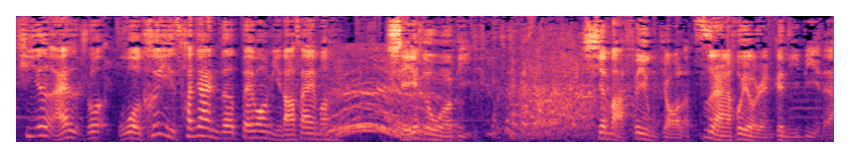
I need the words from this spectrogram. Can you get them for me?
T N S 说：“我可以参加你的百宝米大赛吗？谁和我比？”先把费用交了，自然会有人跟你比的。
